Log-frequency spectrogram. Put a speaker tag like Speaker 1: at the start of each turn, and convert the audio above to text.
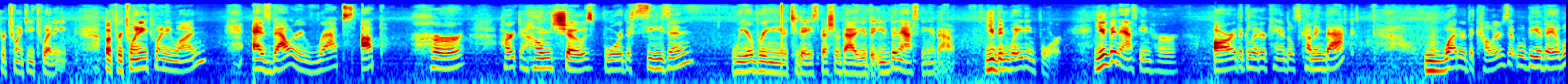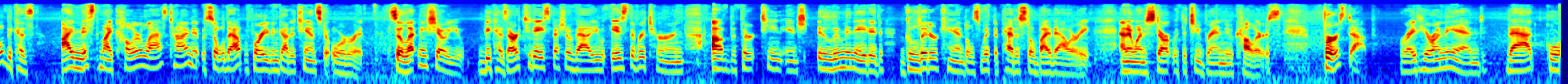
Speaker 1: for 2020. But for 2021, as Valerie wraps up her Heart to Home shows for the season, we are bringing you today's special value that you've been asking about. You've been waiting for. You've been asking her, are the glitter candles coming back? What are the colors that will be available? Because I missed my color last time. It was sold out before I even got a chance to order it. So let me show you, because our today's special value is the return of the 13-inch illuminated glitter candles with the pedestal by Valerie. And I want to start with the two brand new colors. First up, right here on the end, that gorgeous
